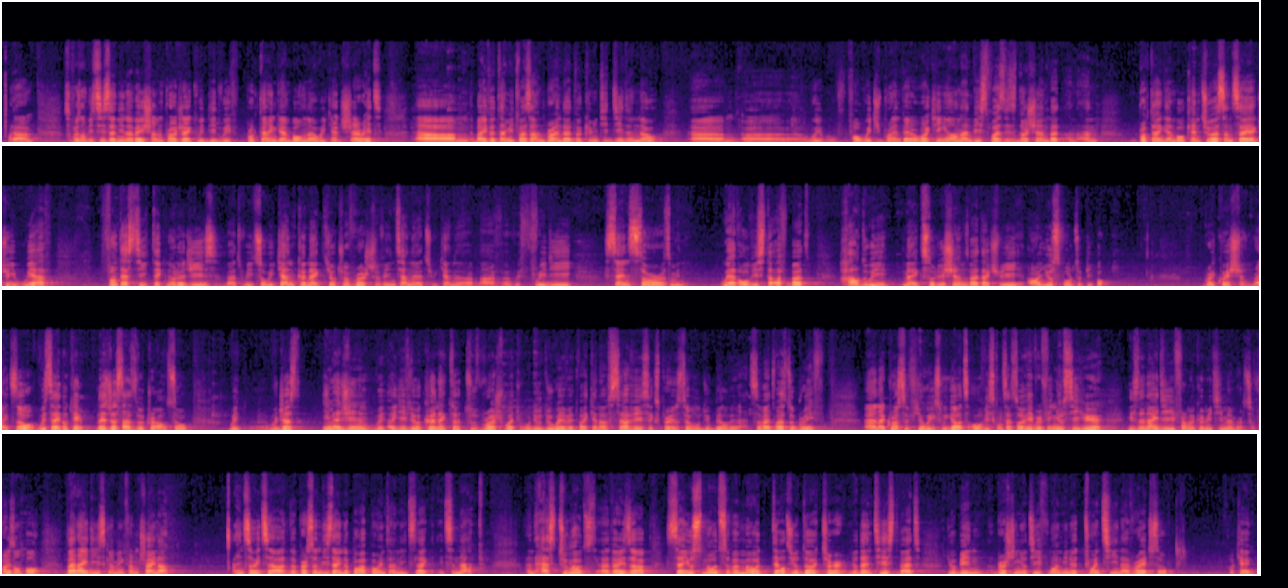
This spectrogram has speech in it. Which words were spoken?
Um, so for example, this is an innovation project we did with Procter & Gamble. Now we can share it. Um, by the time it was unbranded, the community didn't know um, uh, we, for which brand they were working on. And this was this notion that, and, and Procter & Gamble came to us and say, actually, we have fantastic technologies that we, so we can connect your toothbrush to the internet. We can uh, have uh, with 3D sensors. I mean, we have all this stuff, but how do we make solutions that actually are useful to people? Great question, right? So we said, okay, let's just ask the crowd. So we, we just imagine we, I give you a connected toothbrush. What would you do with it? What kind of service experience would you build with that? So that was the brief. And across a few weeks, we got all these concepts. So everything you see here is an ID from a community member. So for example, that ID is coming from China. And so it's uh, the person designed the PowerPoint, and it's like it's an app, and it has two modes. Uh, there is a serious mode. So the mode tells your doctor, your dentist, that you've been brushing your teeth 1 minute 20 in average. So, okay.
